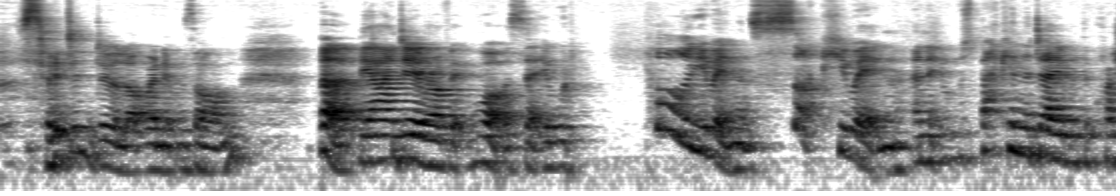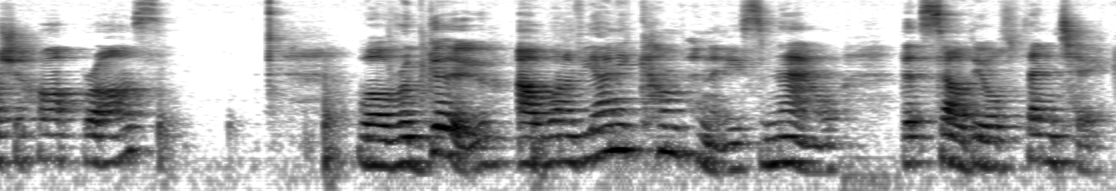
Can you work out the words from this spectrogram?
so it didn't do a lot when it was on. But the idea of it was that it would pull you in and suck you in, and it was back in the day with the Cross Your Heart bras. Well, Rago are one of the only companies now that sell the authentic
